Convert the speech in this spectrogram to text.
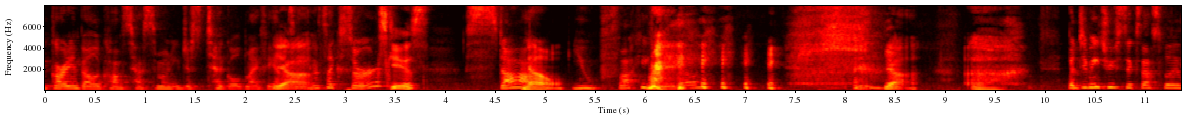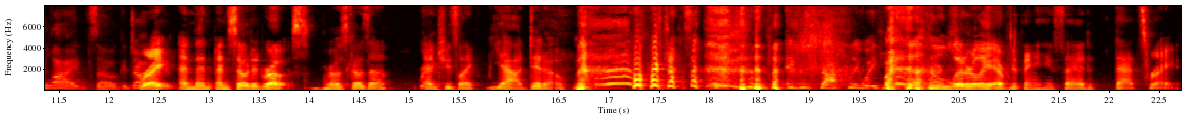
Guardian Belikov's testimony just tickled my fancy. Yeah. And it's like, sir, Excuse? stop. No. You fucking. Yeah. but Dimitri successfully lied, so good job. Right, dude. and then and so did Rose. Rose goes up, Right. and she's like, "Yeah, ditto." Exactly what he said. literally everything he said that's right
